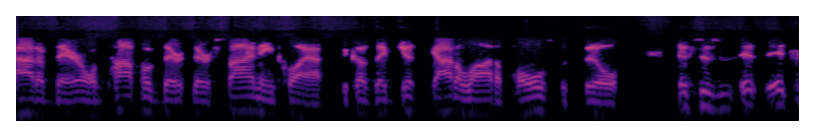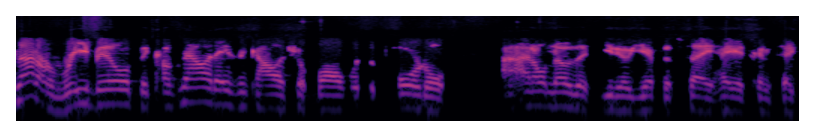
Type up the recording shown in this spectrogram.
out of there on top of their, their signing class because they've just got a lot of holes to fill. This is it, it's not a rebuild because nowadays in college football with the portal, I don't know that you know you have to say, hey, it's going to take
